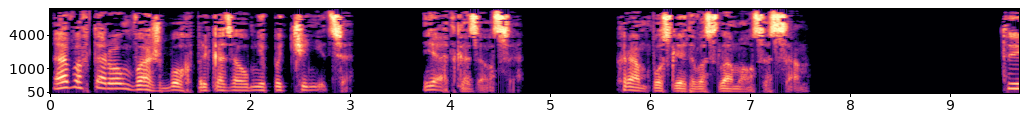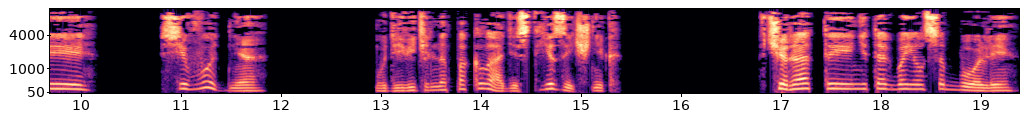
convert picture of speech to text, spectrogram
А во втором ваш бог приказал мне подчиниться. Я отказался. Храм после этого сломался сам. — Ты сегодня удивительно покладист, язычник. Вчера ты не так боялся боли.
